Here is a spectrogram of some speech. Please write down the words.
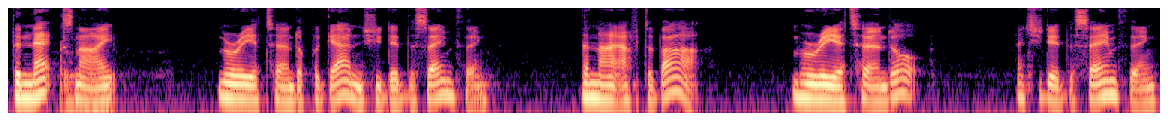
the next night, Maria turned up again. She did the same thing. The night after that, Maria turned up and she did the same thing.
